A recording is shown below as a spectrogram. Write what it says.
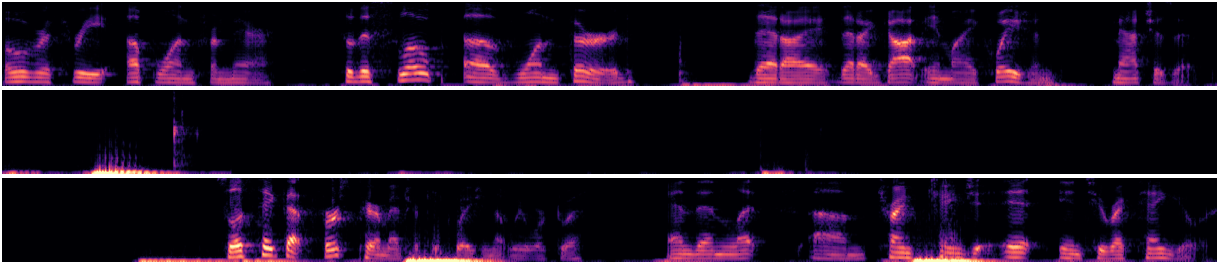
over 3, up 1 from there. So the slope of 1 third that I, that I got in my equation matches it. So let's take that first parametric equation that we worked with, and then let's um, try and change it into rectangular.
